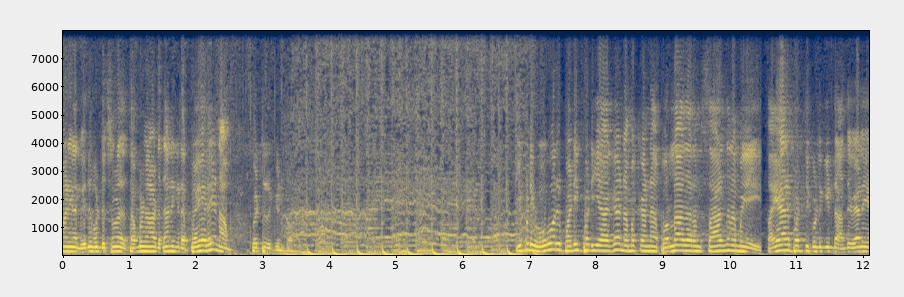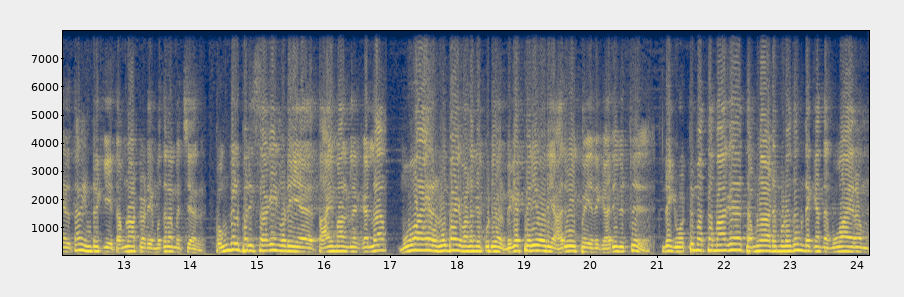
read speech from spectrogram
மாநிலம் எது என்று சொன்னால் தமிழ்நாடு தான் என்கிற பெயரை நாம் பெற்றிருக்கின்றோம். இப்படி ஒவ்வொரு படிப்படியாக நமக்கான பொருளாதாரம் சார்ந்து நம்மை தயார்படுத்திக் கொள்கின்ற அந்த வேலையை தான் இன்றைக்கு தமிழ்நாட்டுடைய முதலமைச்சர். பொங்கல் பரிசாக எங்களுடைய தாய்மார்களுக்கெல்லாம் மூவாயிரம் ரூபாய் வழங்கக்கூடிய ஒரு மிகப்பெரிய ஒரு அறிவிப்பை எனக்கு அறிவித்து இன்றைக்கு ஒட்டுமொத்தமாக தமிழ்நாடு முழுவதும் இன்றைக்கு அந்த மூவாயிரம்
